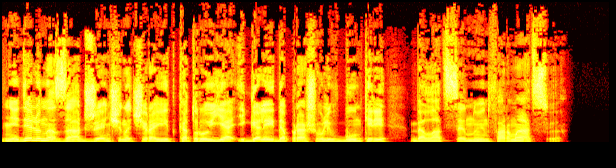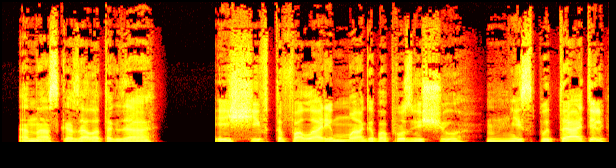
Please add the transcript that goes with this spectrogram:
Неделю назад женщина-чароид, которую я и Галей допрашивали в бункере, дала ценную информацию. Она сказала тогда, Ищи в Тафаларе мага по прозвищу Испытатель.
